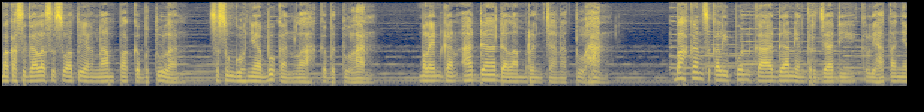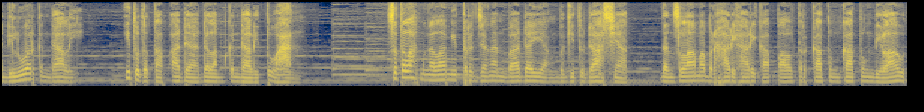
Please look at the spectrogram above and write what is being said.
maka segala sesuatu yang nampak kebetulan sesungguhnya bukanlah kebetulan melainkan ada dalam rencana Tuhan. Bahkan sekalipun keadaan yang terjadi kelihatannya di luar kendali, itu tetap ada dalam kendali Tuhan. Setelah mengalami terjangan badai yang begitu dahsyat dan selama berhari-hari kapal terkatung-katung di laut,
